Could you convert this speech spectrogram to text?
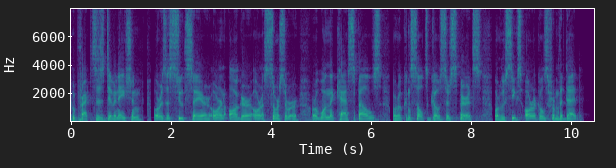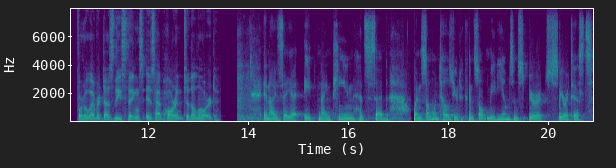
who practices divination, or is a soothsayer, or an augur, or a sorcerer, or one that casts spells, or who consults ghosts or spirits, or who seeks oracles from the dead. For whoever does these things is abhorrent to the Lord. In Isaiah 8:19 it said, "When someone tells you to consult mediums and spirit, spiritists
